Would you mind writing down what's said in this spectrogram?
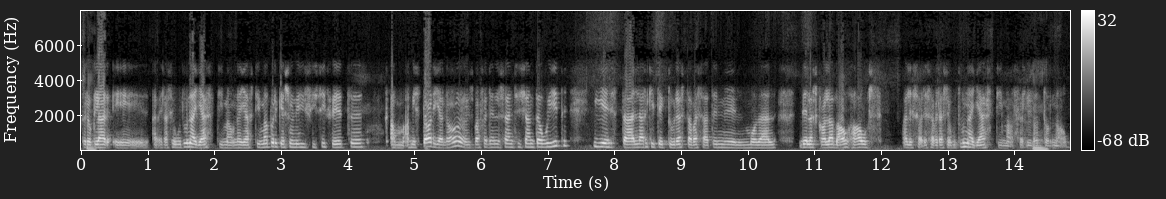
però Sí. clar, eh, a veure, ha sigut una llàstima, una llàstima perquè és un edifici fet eh, amb, amb història, no? Es va fer en els anys 68 i està, l'arquitectura està basat en el model de l'escola Bauhaus. Aleshores, habrá sigut una llàstima fer-lo tot nou.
